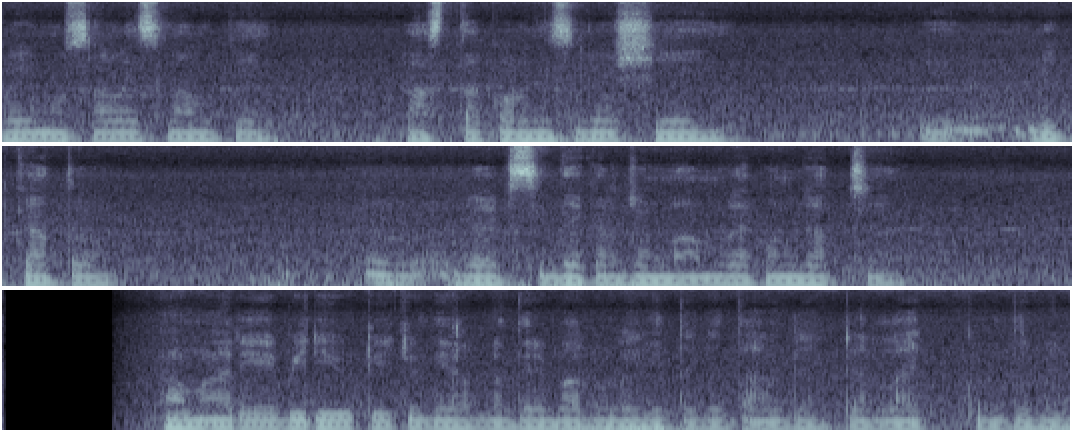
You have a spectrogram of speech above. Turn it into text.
হয়ে মুসা আলাহ ইসলামকে রাস্তা করে দিয়েছিল, সেই বিখ্যাত রেড সি দেখার জন্য আমরা এখন যাচ্ছি। আমার এই ভিডিওটি যদি আপনাদের ভালো লেগে থাকে, তাহলে একটা লাইক করে দেবেন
